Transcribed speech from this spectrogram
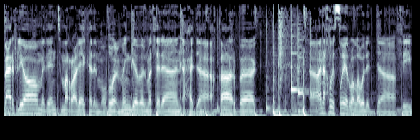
بعرف اليوم إذا أنت مر عليك هذا الموضوع من قبل مثلا أحد اقاربك أنا أخوي الصغير والله ولد آه، في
